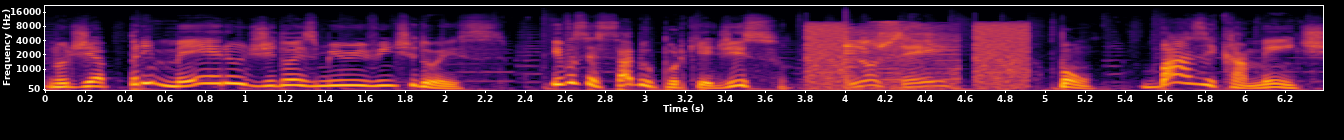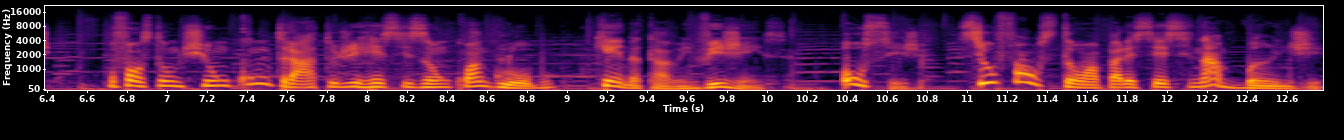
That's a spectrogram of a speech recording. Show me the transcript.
no dia 1 de 2022. E você sabe o porquê disso? Não sei. Bom, basicamente, o Faustão tinha um contrato de rescisão com a Globo que ainda estava em vigência. Ou seja, se o Faustão aparecesse na Band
